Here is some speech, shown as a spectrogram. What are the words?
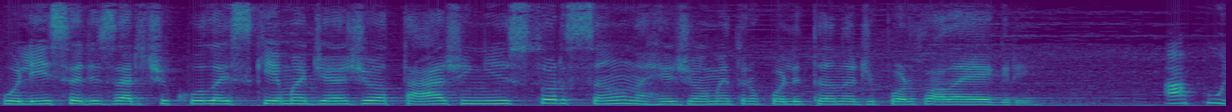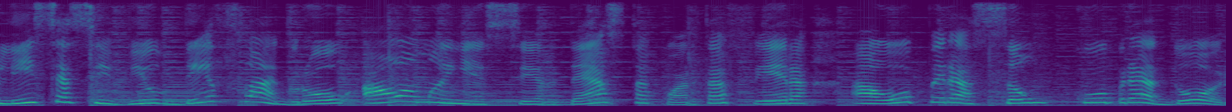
Polícia desarticula esquema de agiotagem e extorsão na região metropolitana de Porto Alegre. A Polícia Civil deflagrou ao amanhecer desta quarta-feira a Operação Cobrador,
